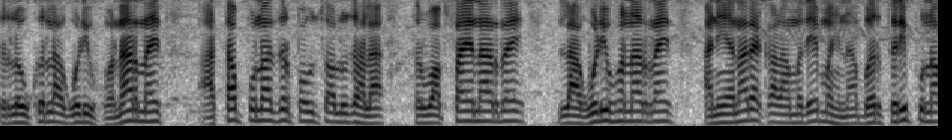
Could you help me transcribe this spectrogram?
तर लवकर लागवडी होणार नाहीत. आता पुन्हा जर पाऊस चालू झाला तर वापसा येणार नाही लागवडी होणार नाहीत आणि येणाऱ्या काळामध्ये महिनाभर तरी पुन्हा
